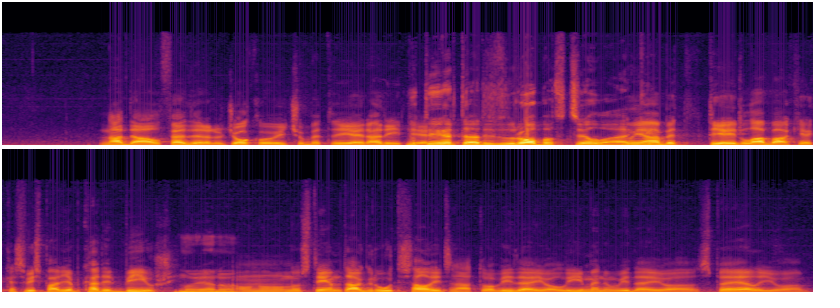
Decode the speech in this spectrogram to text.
Nadālu, Federeru, Džokoviču, bet tie ir arī tie, nu, tie ir tādi roboti cilvēki. Nu, jā, bet tie ir labākie, kas vispār jebkad ir bijuši. Nu, jā, nu. un, un uz tiem tā grūti salīdzināt to vidējo līmeni un vidējo spēli. Jo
